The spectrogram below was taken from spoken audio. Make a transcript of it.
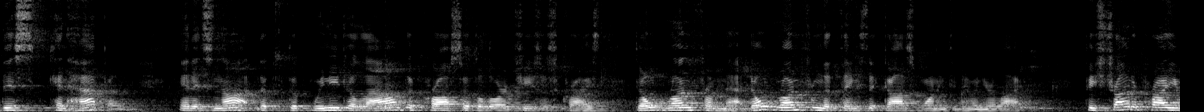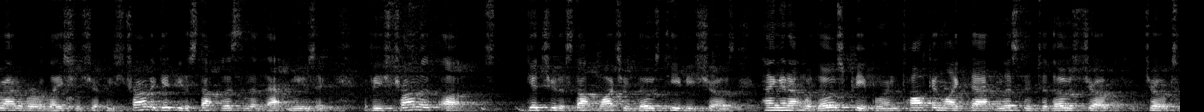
this can happen. And it's not. The, the, we need to allow the cross of the Lord Jesus Christ. Don't run from that. Don't run from the things that God's wanting to do in your life. If he's trying to pry you out of a relationship, he's trying to get you to stop listening to that music, if he's trying to uh, get you to stop watching those TV shows, hanging out with those people, and talking like that and listening to those joke, jokes,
